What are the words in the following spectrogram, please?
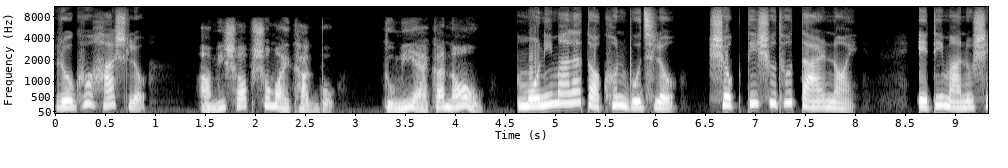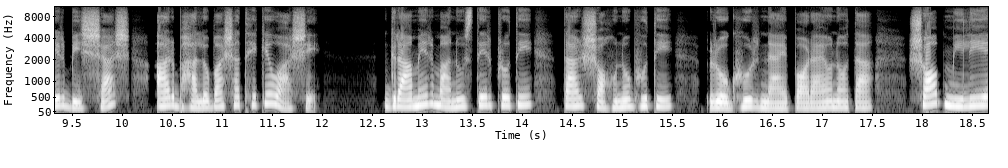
রঘু হাসল। আমি সব সময় থাকব তুমি একা নও। মণিমালা তখন বুঝল শক্তি শুধু তার নয় এটি মানুষের বিশ্বাস আর ভালোবাসা থেকেও আসে। গ্রামের মানুষদের প্রতি তার সহানুভূতি রঘুর ন্যায়পরায়ণতা সব মিলিয়ে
